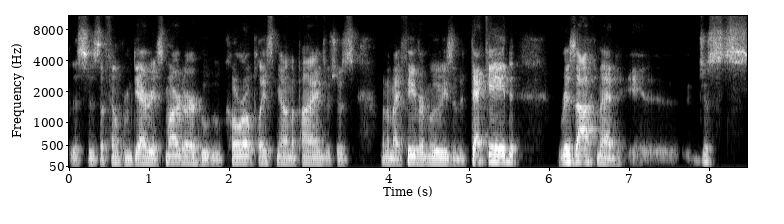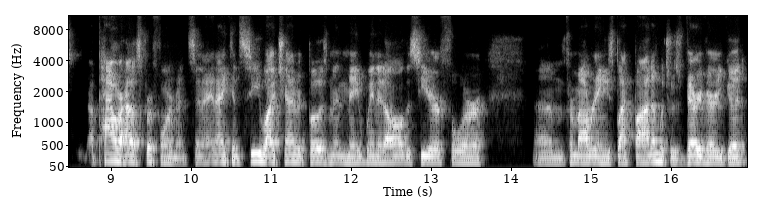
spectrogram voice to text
This is a film from Darius Marder, who, who co-wrote Place Beyond the Pines, which was one of my favorite movies of the decade. Riz Ahmed, eh, just a powerhouse performance, and, and I can see why Chadwick Boseman may win it all this year for um, for Ma Rainey's Black Bottom, which was very very good.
